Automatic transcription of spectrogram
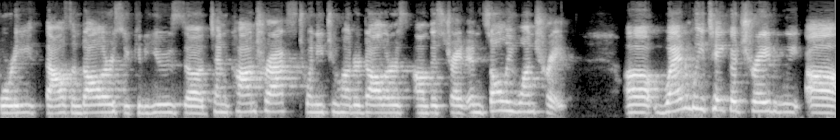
$40,000. You could use uh, 10 contracts, $2,200 on this trade. And it's only one trade. Uh, when we take a trade, we uh,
